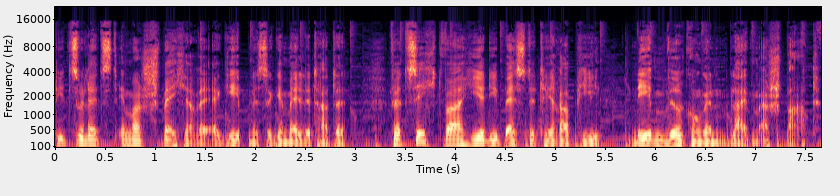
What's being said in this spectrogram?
die zuletzt immer schwächere Ergebnisse gemeldet hatte. Verzicht war hier die beste Therapie, Nebenwirkungen bleiben erspart.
